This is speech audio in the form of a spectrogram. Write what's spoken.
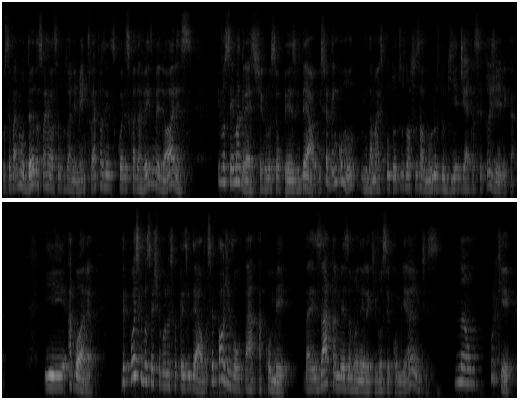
você vai mudando a sua relação com os alimentos, vai fazendo escolhas cada vez melhores, e você emagrece, chega no seu peso ideal. Isso é bem comum, ainda mais com todos os nossos alunos do Guia Dieta Cetogênica. E agora, depois que você chegou no seu peso ideal, você pode voltar a comer da exata mesma maneira que você comia antes? Não. Por quê?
